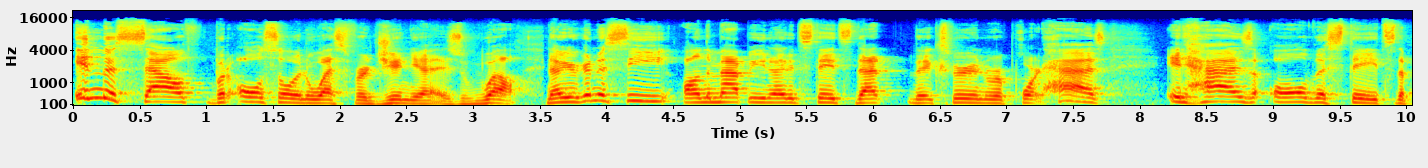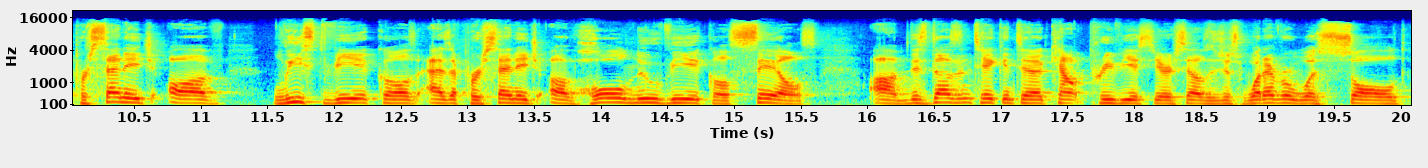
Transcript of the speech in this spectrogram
in the South, but also in West Virginia as well. Now, you're gonna see on the map of the United States that the Experian report has it has all the states, the percentage of leased vehicles as a percentage of whole new vehicle sales. Um, this doesn't take into account previous year sales, it's just whatever was sold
